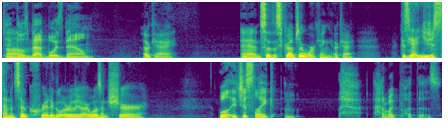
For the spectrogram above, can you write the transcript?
Take those Um, bad boys down. Okay. And so the scrubs are working. Okay. Because, yeah, you just sounded so critical earlier. I wasn't sure. Well, it's just like, how do I put this?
